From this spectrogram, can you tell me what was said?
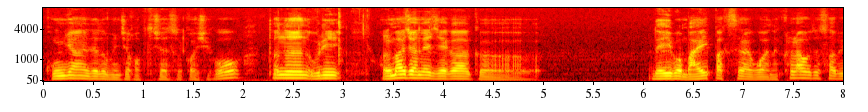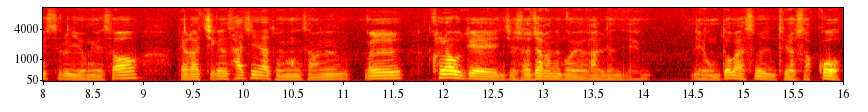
공유하는 데도 문제가 없으셨을 것이고 또는 우리 얼마 전에 제가 그 네이버 마이박스라고 하는 클라우드 서비스를 이용해서 내가 찍은 사진이나 동영상을 클라우드에 이제 저장하는 거에 관련 내용, 도 말씀을 좀 드렸었고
